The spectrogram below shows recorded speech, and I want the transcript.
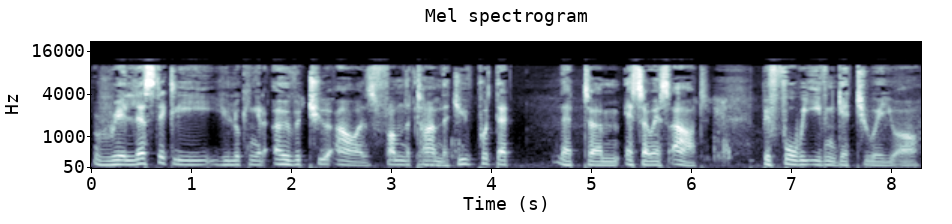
realistically, you're looking at over two hours from the time that you've put that that um, SOS out before we even get to where you are.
